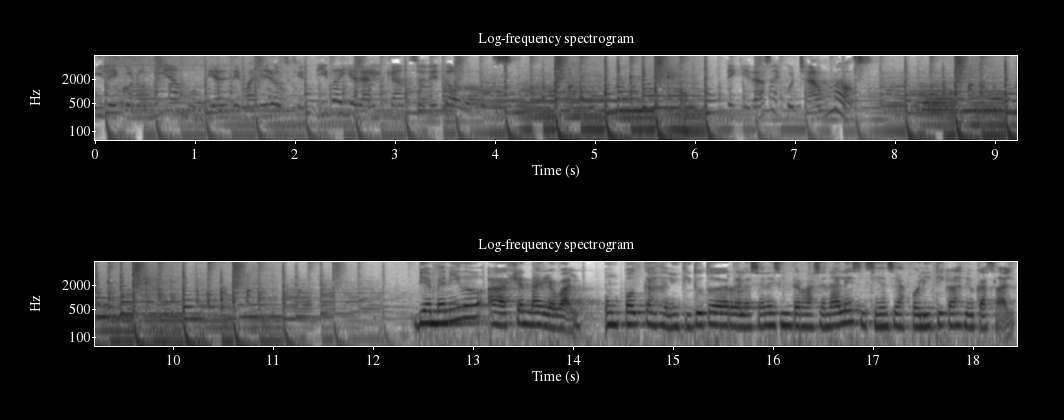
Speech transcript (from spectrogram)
y la economía mundial de manera objetiva y al alcance de todos. ¿Te quedas a escucharnos? Bienvenido a Agenda Global, un podcast del Instituto de Relaciones Internacionales y Ciencias Políticas de UCASAL,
